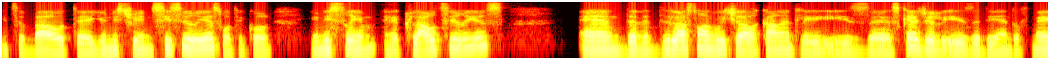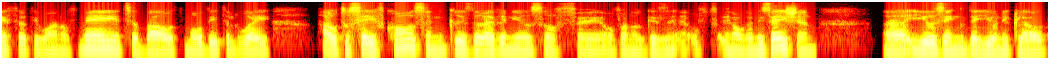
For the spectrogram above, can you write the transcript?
It's about Unistream C series, what we call Unistream Cloud Series. And the, the, last one, which are currently is uh, scheduled, is at the end of May, 31 of May. It's about more detailed way how to save costs and increase the revenues of, uh, of, an, of an, organization uh, using the UniCloud.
